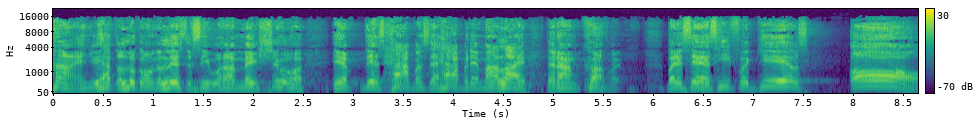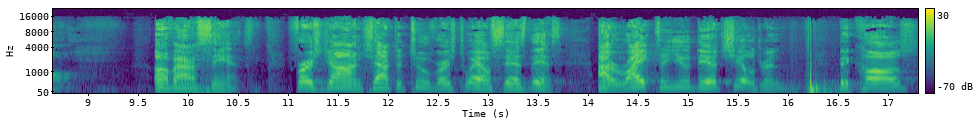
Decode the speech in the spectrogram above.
Huh, and you have to look on the list to see, well, I make sure if this happens to happen in my life that I'm covered. But it says he forgives all of our sins. First John chapter 2 verse 12 says this, I write to you dear children because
